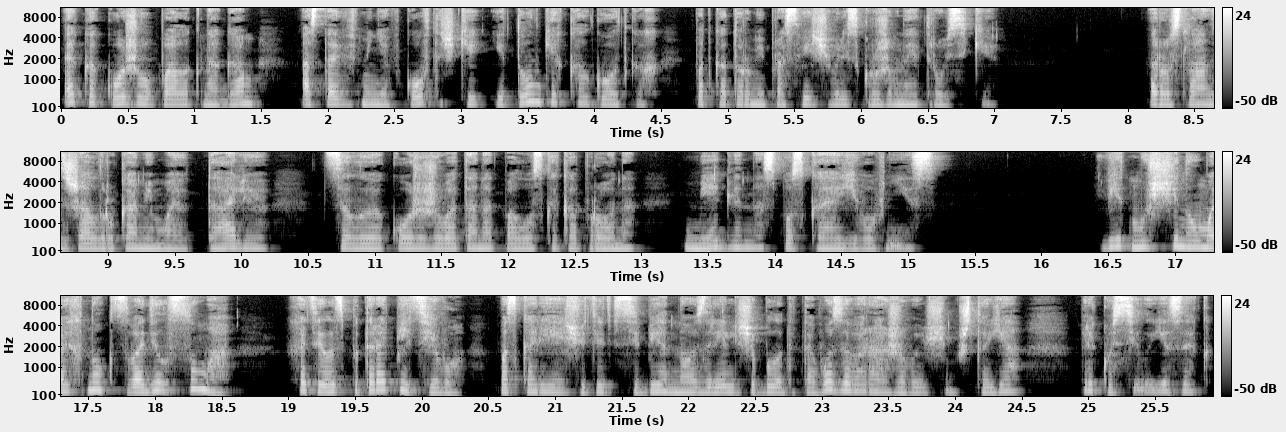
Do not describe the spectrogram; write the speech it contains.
Эко-кожа упала к ногам, оставив меня в кофточке и тонких колготках, под которыми просвечивались кружевные трусики. Руслан сжал руками мою талию, целуя кожу живота над полоской капрона, медленно спуская его вниз. Вид мужчины у моих ног сводил с ума. Хотелось поторопить его, поскорее ощутить в себе, но зрелище было до того завораживающим, что я прикусила язык.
